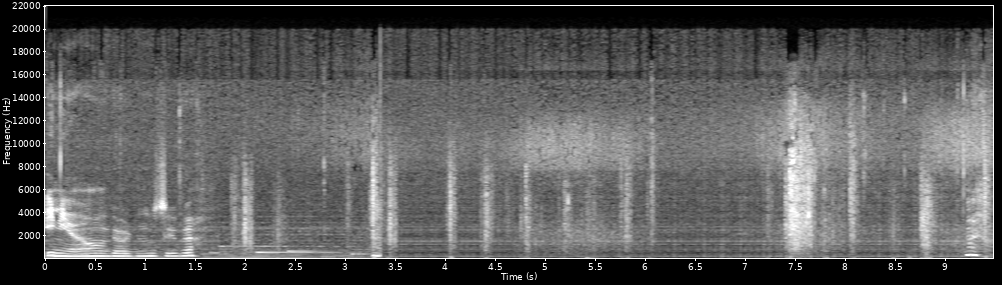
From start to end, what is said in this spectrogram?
İniyor gördüğünüz gibi. Heh.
